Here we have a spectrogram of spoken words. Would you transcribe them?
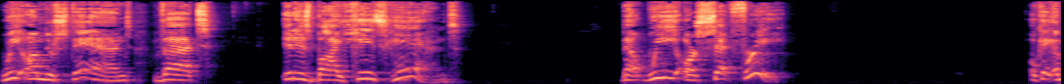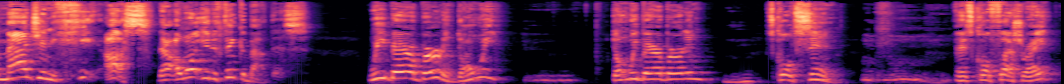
we understand that it is by his hand that we are set free. Okay, imagine he, us. Now, I want you to think about this. We bear a burden, don't we? Don't we bear a burden? Mm-hmm. It's called sin. And it's called flesh, right?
